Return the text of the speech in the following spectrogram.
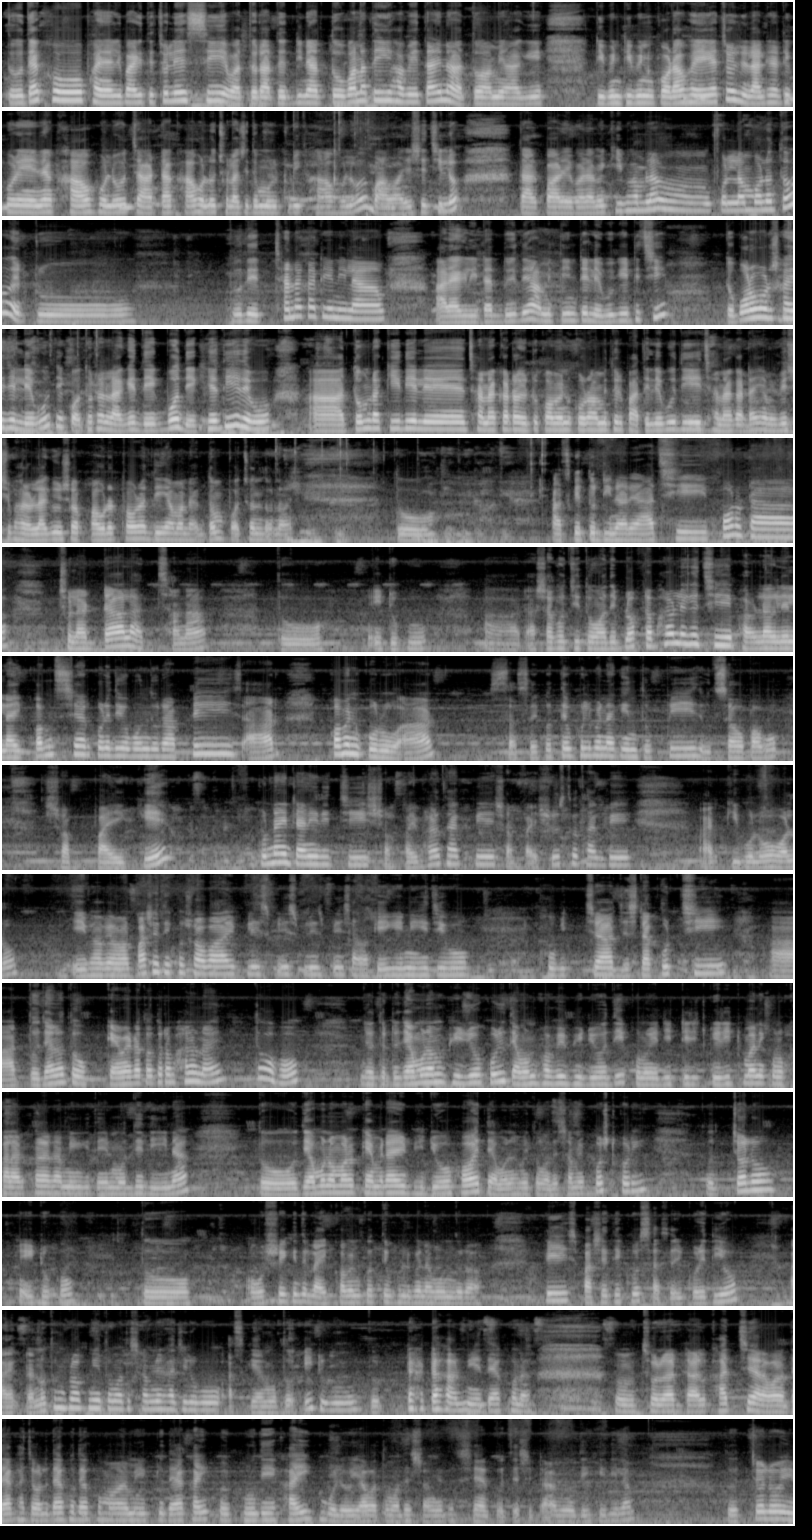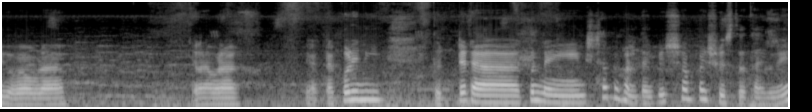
তো দেখো ফাইনালি বাড়িতে চলে এসেছি। এবার তো রাতের ডিনার তো বানাতেই হবে, তাই না? তো আমি আগে টিফিন টিফিন করা হয়ে গেছে। লাঠি লাঠি করে এনে খাওয়া হলো, চাটা খাওয়া হলো ছোলা চিতে মুড়ি টুড়ি খাওয়া হলো, বাবা এসেছিল। তারপর এবার আমি কি ভাবলাম, করলাম বলো তো, একটু দুধের ছানা কাটিয়ে নিলাম। আর এক লিটার দুধে আমি তিনটে লেবু কেটেছি। তো বড় বড় সাইজের লেবু যে কতটা লাগে দেখব, দেখে দিয়ে দেবো। আর তোমরা কী দিয়ে ছানা কাটাও একটু কমেন্ট করো। আমি তো পাতি লেবু দিয়েই ছানা কাটাই। আমি বেশি ভালো লাগে ওই সব পাউডার পাউডার দিয়ে আমার একদম পছন্দ নয়। তো আজকে তো ডিনারে আছি পরোটা, ছোলার ডাল আর ছানা। তো এইটুকু। আর আশা করছি তোমাদের ব্লগটা ভালো লেগেছে। ভালো লাগলে লাইক কমেন্ট শেয়ার করে দিও বন্ধুরা প্লিজ আর কমেন্ট করো। আর সাবস্ক্রাইব করতে ভুলবে না কিন্তু প্লিজ উৎসাহ পাবো। সবাইকে গুড নাইট জানিয়ে দিচ্ছি। সবাই ভালো থাকবে, সবাই সুস্থ থাকবে। আর কি বলব বলো? এইভাবে আমার পাশে থেকো সবাই। প্লিজ প্লিজ প্লিজ প্লিজ আমাকে এগিয়ে নিয়ে যেও। খুব ইচ্ছা, চেষ্টা করছি। আর তো জানো তো ক্যামেরা ততটা ভালো নয়। তো হোক, যতটা যেমন আমি ভিডিও করি, তেমনভাবে ভিডিও দিই। কোনো এডিট টেডিট এডিট মানে কোনো কালার কালার আমি এর মধ্যে দিই না। তো যেমন আমার ক্যামেরায় ভিডিও হয়, তেমন আমি তোমাদের সামনে পোস্ট করি। তো চলো, এইটুকু। তো অবশ্যই কিন্তু লাইক কমেন্ট করতে ভুলবে না বন্ধুরা। প্লিজ পাশে থেকেও সাবস্ক্রাইব করে দিও। আর একটা নতুন ব্লগ নিয়ে তোমাদের সামনে হাজির হব। আজকে আর মতো এইটুকু। তো টাটা, আর মেয়ে দেখো না। ছোলার ডাল খাচ্ছে আর আবার দেখাচ্ছে। বলে, দেখো দেখো মা, আমি একটু দেখাই। ওই ফু দিয়ে খাই। বলে, ওই আবার তোমাদের সঙ্গে শেয়ার করছে। সেটা আমিও দেখিয়ে দিলাম। তো চলো, এইভাবে আমরা এবার আমরা একটা করে নিই। তো টাটা গুড নাইট সবাই ভালো থাকবে, সবাই সুস্থ থাকবে।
